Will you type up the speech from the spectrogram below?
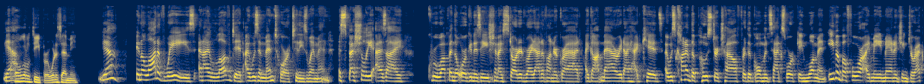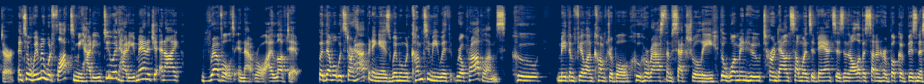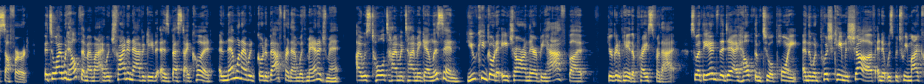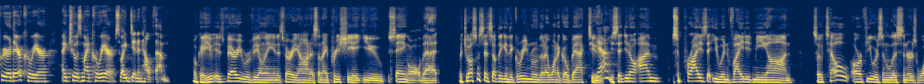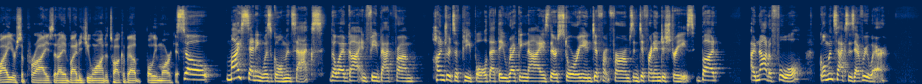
yeah. go a little deeper. What does that mean? Yeah. In a lot of ways, and I loved it, I was a mentor to these women, especially as I grew up in the organization. I started right out of undergrad. I got married. I had kids. I was kind of the poster child for the Goldman Sachs working woman, even before I made managing director. And so women would flock to me. How do you do it? How do you manage it? And I reveled in that role. I loved it. But then what would start happening is women would come to me with real problems who made them feel uncomfortable, who harassed them sexually, the woman who turned down someone's advances and then all of a sudden her book of business suffered. And so I would help them. I would try to navigate as best I could. And then when I would go to bat for them with management, I was told time and time again, listen, you can go to HR on their behalf, but you're going to pay the price for that. So at the end of the day, I helped them to a point. And then when push came to shove and it was between my career, their career, I chose my career. So I didn't help them. Okay. It's very revealing and it's very honest. And I appreciate you saying all that. But you also said something in the green room that I want to go back to. Yeah. You said, you know, I'm surprised that you invited me on. So tell our viewers and listeners why you're surprised that I invited you on to talk about bully market. So my setting was Goldman Sachs, though I've gotten feedback from hundreds of people that they recognize their story in different firms in different industries. But I'm not a fool. Goldman Sachs is everywhere.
